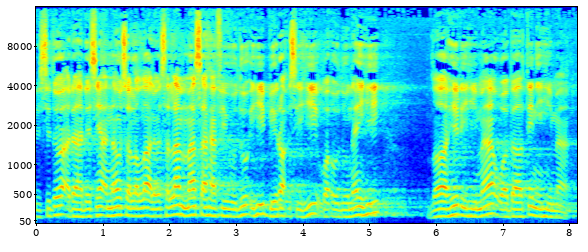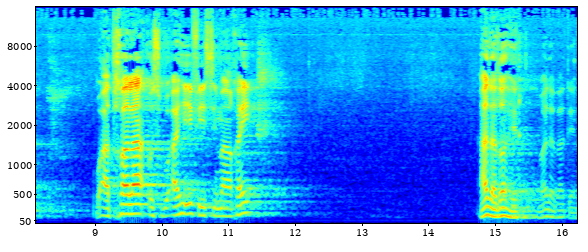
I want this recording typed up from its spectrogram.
Di situ ada hadisnya An-Nabi sallallahu alaihi wasallam masaha fi wudu'ihi bi ra'sihi wa udunaihi zahirihima wa batinihima. Wa adkhala usbu'ahi fi zahir. Wa hada batin.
